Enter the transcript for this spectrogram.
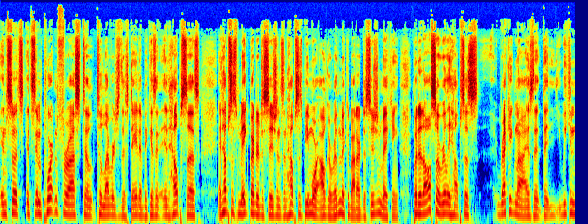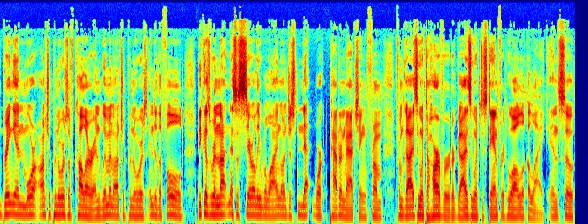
and so it's it's important for us to to leverage this data because it, it helps us it helps us make better decisions and helps us be more algorithmic about our decision making but it also really helps us recognize that, that we can bring in more entrepreneurs of color and women entrepreneurs into the fold because we're not necessarily relying on just network pattern matching from from guys who went to Harvard or guys who went to Stanford who all look alike. And so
